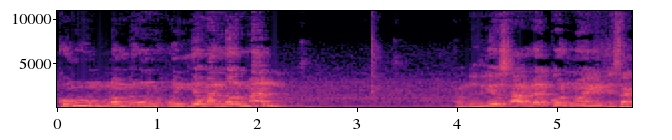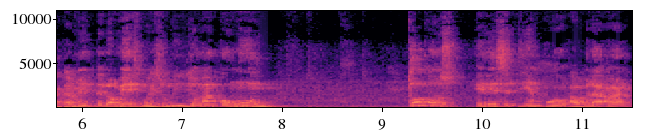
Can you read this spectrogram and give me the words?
Común, un, un idioma normal. Cuando Dios habla con Noé, exactamente lo mismo, es un idioma común. Todos en ese tiempo hablaban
